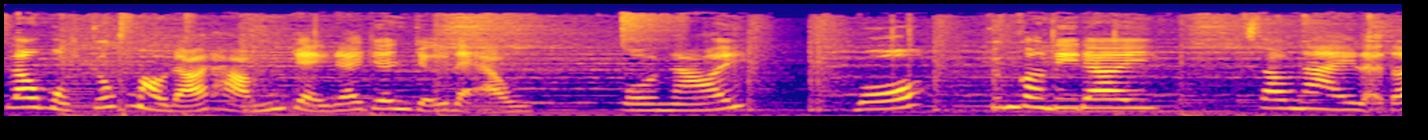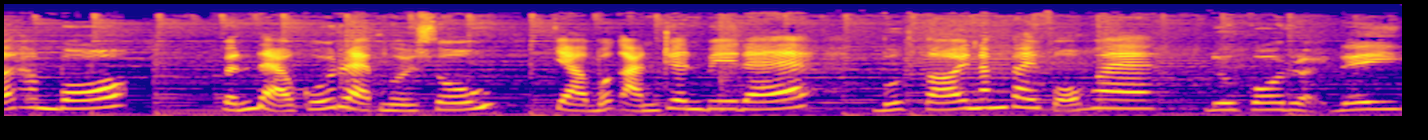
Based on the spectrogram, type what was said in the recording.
Lau một chút màu đỏ thẫm tràn ra trên chữ đạo. Cô nói Bố, chúng con đi đây. Sau này lại tới thăm bố. Vĩnh đạo cúi rạp người xuống Chào bức ảnh trên bia đá Bước tới nắm tay phổ hoa Đưa cô rời đi.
